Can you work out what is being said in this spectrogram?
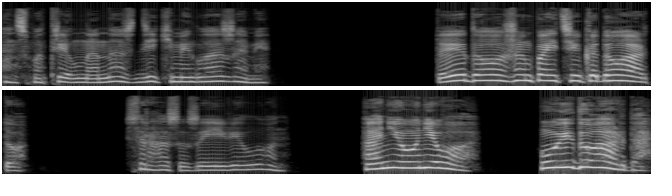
Он смотрел на нас дикими глазами. «Ты должен пойти к Эдуарду», — сразу заявил он. «Они у него! У Эдуарда!»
